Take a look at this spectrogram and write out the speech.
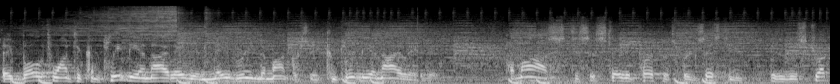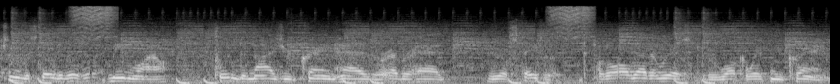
They both want to completely annihilate a neighboring democracy, completely annihilate it. Hamas, a stated purpose for existing, is the destruction of the state of Israel. Meanwhile, Putin denies Ukraine has or ever had real statehood. To put all that at risk, if we walk away from Ukraine,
